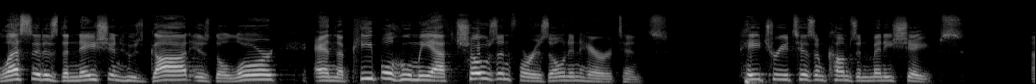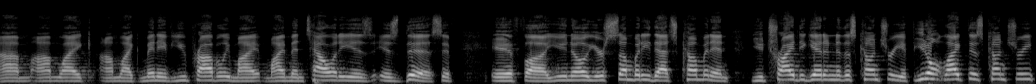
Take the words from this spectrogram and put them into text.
Blessed is the nation whose God is the Lord, and the people whom he hath chosen for his own inheritance. Patriotism comes in many shapes. I'm like I'm like many of you probably. My my mentality is is this: if if uh, you know you're somebody that's coming and you tried to get into this country, if you don't like this country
